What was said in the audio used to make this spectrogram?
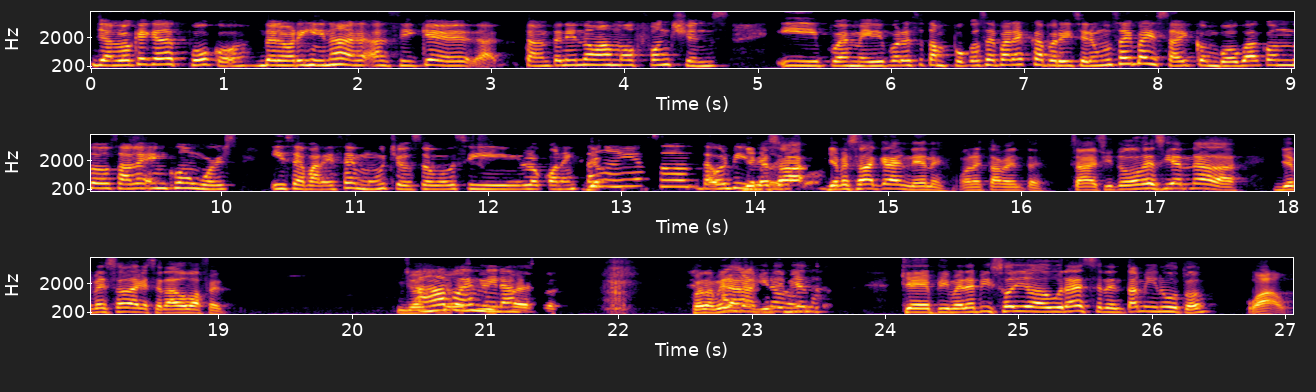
ya lo que queda es poco del original, así que ah, están teniendo más malfunctions y pues maybe por eso tampoco se parezca, pero hicieron un side by side con Boba cuando sale en Clone Wars y se parece mucho, so, si lo conectan a eso, that would be yo, pensaba, yo pensaba que era el nene, honestamente. O sea, si tú no decías nada, yo pensaba que será Boba Fett. Ajá, pues mira. Pero mira, aquí estoy viendo que el primer episodio va a durar 70 minutos. Wow.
